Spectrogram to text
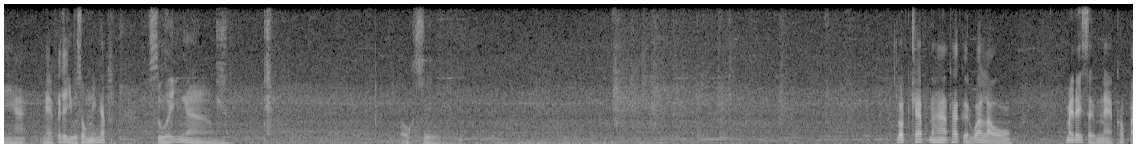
นี้ฮะแหนบก็จะอยู่ทรงนี้ครับ สวยงาม โอเค รถแคปนะฮะถ้าเกิดว่าเราไม่ได้เสริมแหนบเข้าไป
